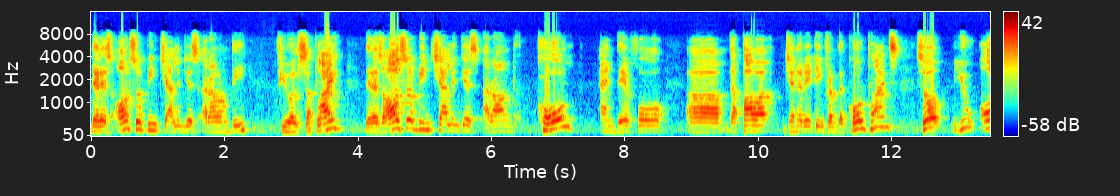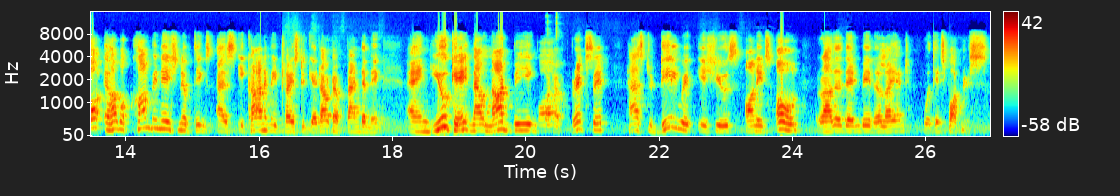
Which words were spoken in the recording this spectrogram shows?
There has also been challenges around the fuel supply. There has also been challenges around coal and therefore uh, the power generating from the coal plants. So you all have a combination of things as economy tries to get out of pandemic and UK now not being part of Brexit has to deal with issues on its own rather than be reliant with its partners.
